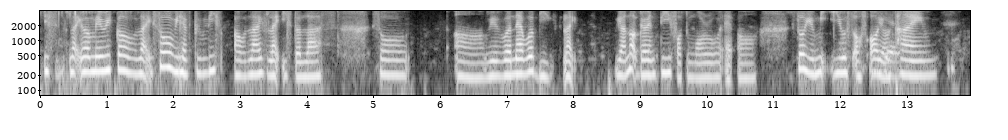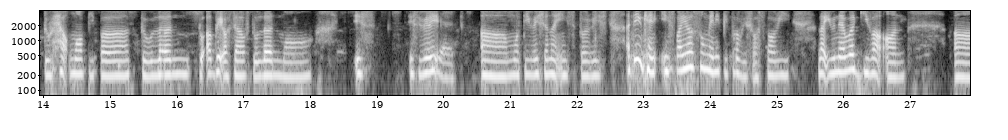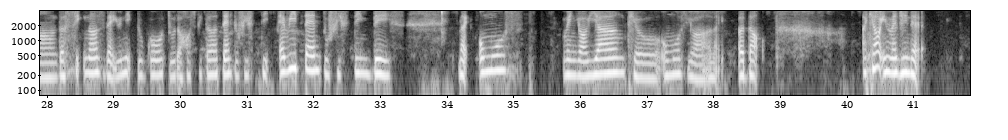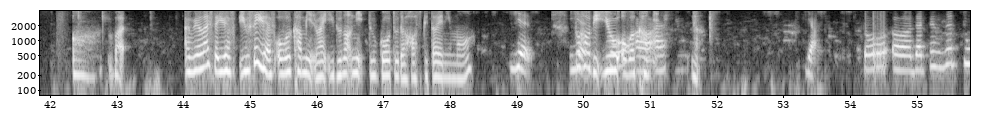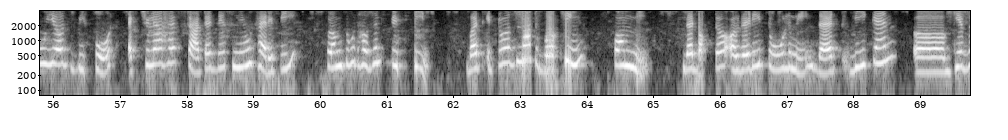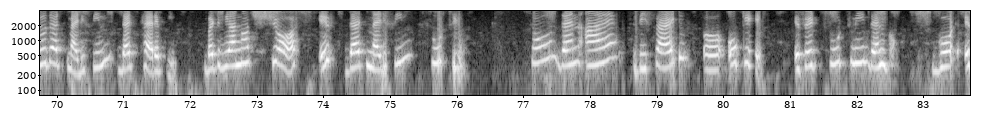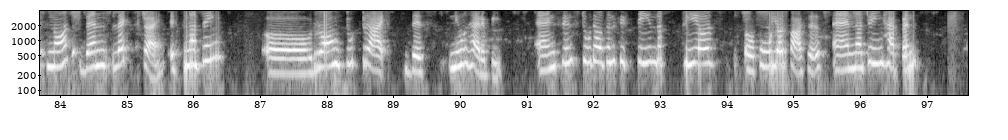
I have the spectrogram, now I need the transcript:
it's like a miracle. Like so, we have to live our life like it's the last. So, uh, we will never be like we are not guaranteed for tomorrow at all. So you make use of all your Yes. time to help more people to learn to upgrade yourself to learn more. It's it's really Yes. uh motivational inspiration. I think you can inspire so many people with your story. Like you never give up on uh, the sickness that you need to go to the hospital 10 to 15 every 10 to 15 days like almost when you're young till almost you are like adult i cannot imagine that oh but i realized that you have you say you have overcome it right you do not need to go to the hospital anymore Yes. So how did you So, overcome uh, it? Yeah. Yeah. So uh, that is uh, two years before. Actually, I have started this new therapy from 2015, but it was not working for me. The doctor already told me that we can uh, give you that medicine, that therapy, but we are not sure if that medicine suits you. So then I decide, uh, okay, if it suits me, then good. If not, then let's try. It's nothing uh, wrong to try this new therapy. And since 2015, the three years, uh, four years passes, and nothing happened.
